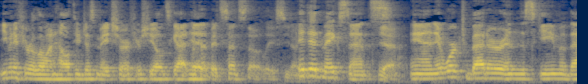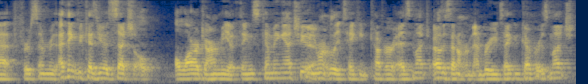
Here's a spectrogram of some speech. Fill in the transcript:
Even if you were low on health, you just made sure if your shields got hit. that made sense though, at least. You know, It did make sense. Yeah. And it worked better in the scheme of that for some reason. I think because you had such a, a large army of things coming at you, Yeah. you weren't really taking cover as much. Or at least I don't remember you taking cover as much.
